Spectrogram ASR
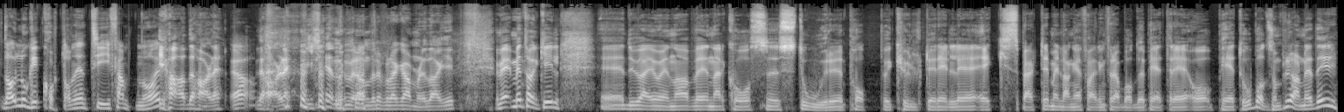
Det har ligget i kortene i 10-15 år. Ja, det har det. Ja. det har det. Vi kjenner hverandre fra gamle dager. Men, men Torkil, du er jo en av NRKs store popkulturelle eksperter med lang erfaring fra både P3 og P2, både som programleder,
